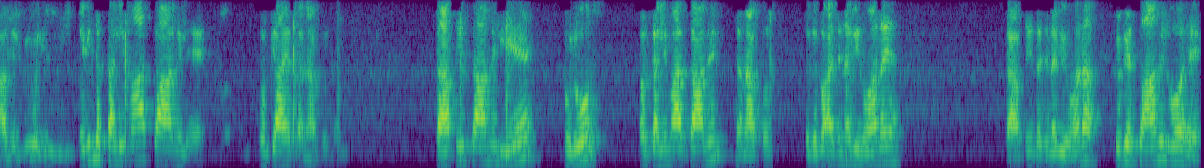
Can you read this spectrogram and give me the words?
आमिल भी वही। लेकिन जो कलिमात का आमिल है, वो क्या है? तनाफुर ताकीद का आमिल ये खलूस और कलिमात का आमिल, तनाफुर। तो देखो, अजनबी हुआ ना यह। ताकीद अजनबी हुआ ना, क्योंकि इसका आमिल वो है,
